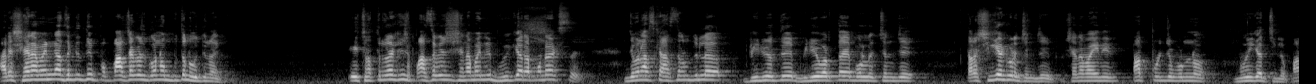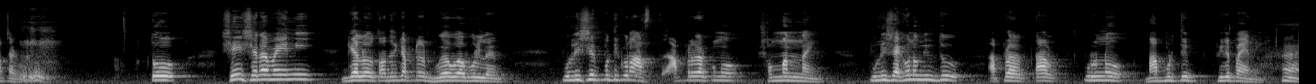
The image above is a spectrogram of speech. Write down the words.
আরে সেনাবাহিনী না থাকলে তুই পাঁচ আগস্ট গণঅভ্যুত্থান হইতো নাকি? এই ছাত্ররা কি পাঁচ আগস্ট সেনাবাহিনীর ভূমিকা মনে রাখছে? যেমন আজকে হাসান আবদুল্লাহ ভিডিওতে ভিডিও বার্তায় বলেছেন যে তারা স্বীকার করেছেন যে সেনাবাহিনীর তাৎপর্যপূর্ণ ভূমিকা ছিল পাঁচ আগস্ট। তো সেই সেনাবাহিনী গেল তাদেরকে আপনারা ভুয়া ভুয়া বললেন। পুলিশের প্রতি কোনো আপনার কোনো সম্মান নাই। পুলিশ এখনও কিন্তু আপনার তার পুরনো ভাবমূর্তি ফিরে পায়নি হ্যাঁ।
